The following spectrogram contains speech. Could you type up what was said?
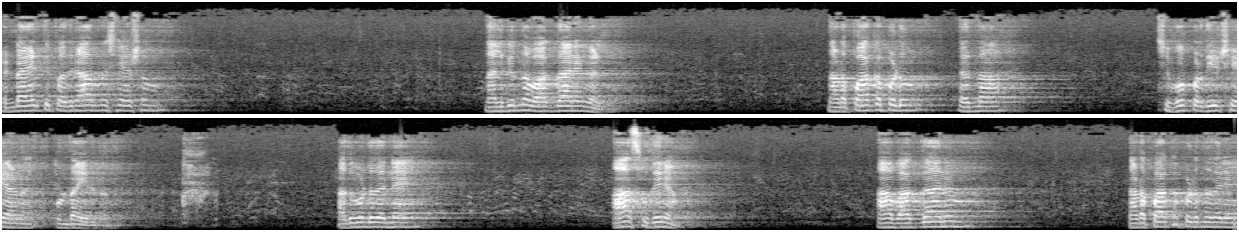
രണ്ടായിരത്തി പതിനാറിന് ശേഷം നൽകുന്ന വാഗ്ദാനങ്ങൾ നടപ്പാക്കപ്പെടും എന്ന ശുഭപ്രതീക്ഷയാണ് ഉണ്ടായിരുന്നത്. അതുകൊണ്ട് തന്നെ ആ സുദിനം ആ വാഗ്ദാനം നടപ്പാക്കപ്പെടുന്നതിന്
